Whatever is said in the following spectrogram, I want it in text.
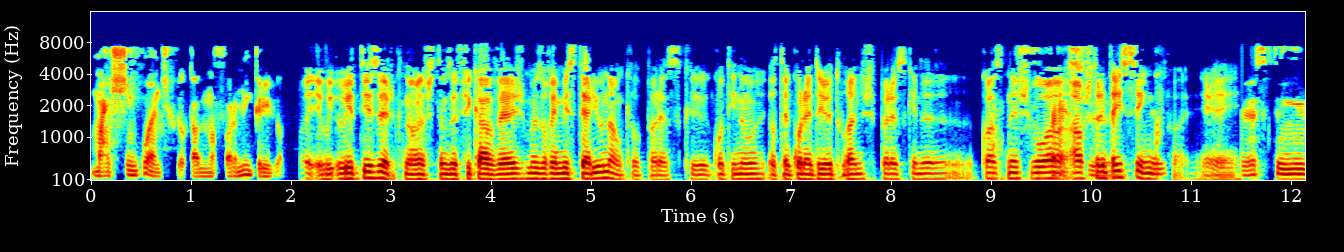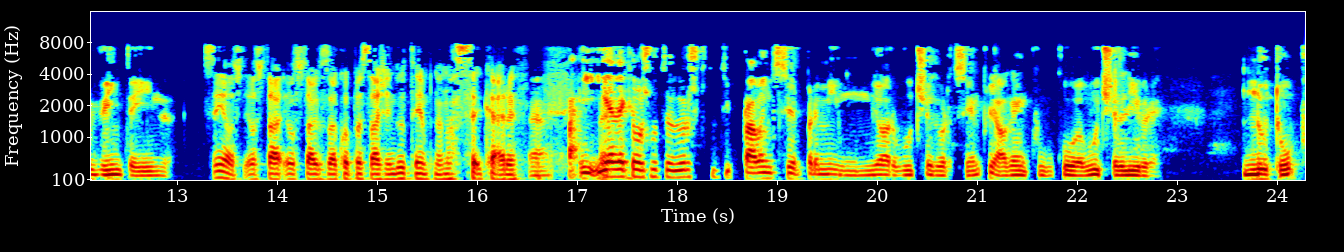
mais 5 anos, porque ele está de uma forma incrível. Eu, eu ia te dizer que nós estamos a ficar velhos, mas o Rei Mistério não, que ele parece que continua, ele tem 48 anos, parece que ainda quase que nem chegou parece, aos 35. Pá. É... Parece que tem 20 ainda. Sim, ele, ele, está, ele está a gozar com a passagem do tempo na nossa cara. Ah, pá, e, e, é daqueles lutadores que, tipo, para além de ser para mim o melhor lutador de sempre, alguém que colocou a luta livre no topo,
